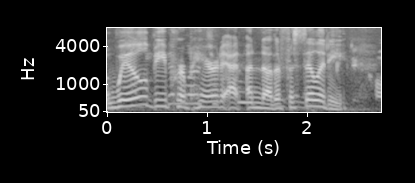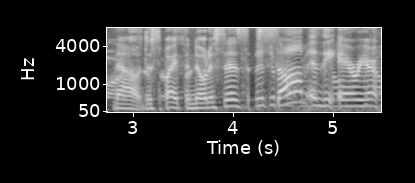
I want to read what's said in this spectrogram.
will be prepared at another facility. Now, despite the notices, some in the area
